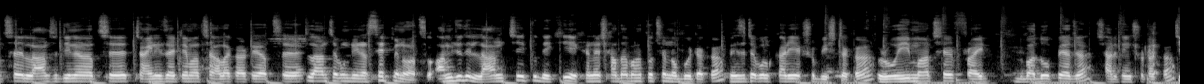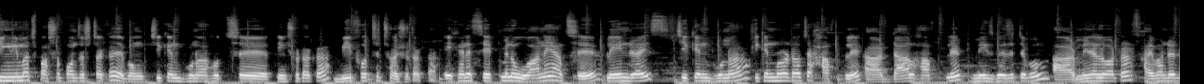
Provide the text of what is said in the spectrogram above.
আছে লাঞ্চ ডিনার আছে চাইনিজ আইটেম আছে আলাকার্টে আছে লাঞ্চ এবং ডিনার সেট মেনু আছে। আমি যদি লাঞ্চে একটু দেখি, এখানে সাদা ভাত হচ্ছে নব্বই টাকা ভেজিটেবল কারি একশো বিশ টাকা, রুই মাছের ফ্রাইড বা দো পেঁয়াজা সাড়ে তিনশো টাকা, চিংড়ি মাছ পাঁচশো পঞ্চাশ টাকা এবং চিকেন ভুনা হচ্ছে তিনশো টাকা বিফ হচ্ছে ছয়শো টাকা। এখানে সেট মেনু ওয়ানে আছে plain rice chicken bhuna. Chicken ভুনাটা হচ্ছে হাফ প্লেট আর ডাল হাফ প্লেট মিক্স ভেজিটেবল আর মিনারেল ওয়াটার ফাইভ হান্ড্রেড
